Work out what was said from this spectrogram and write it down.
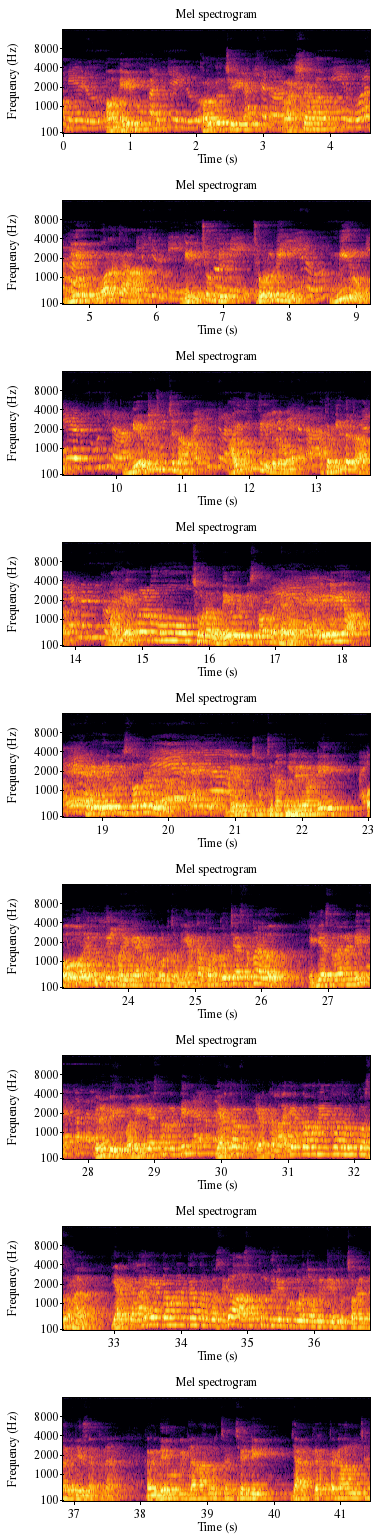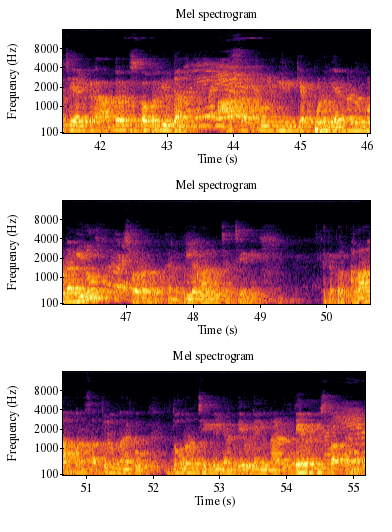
నేడు కలుగ చేయు. రక్షణ. మీరు ఊరక. నిలుచుండి. చూడుడి. మీరు నేడు చూచిన ఐగుప్తీయులను ఇక మీదట మరి ఎన్నడూ చూడరు. దేవుడికి స్తోత్రం కదా. దేవుడికి స్తోత్రం నేడు చూచిన పిల్లలేమండి ఓ ఐగుప్తీయులు మరి ఎన్నడూ కూడా చూడండి వెనకాల తనకు వచ్చేస్తున్నారు ఏం చేస్తున్నారండి? వినండి వాళ్ళు ఏం చేస్తున్నారండి? వెనకాల వెనక లాగేద్దామని వెనకాల తనకు వస్తున్నారు వెనక లాగేద్దామని వెనకాల తనకు వస్తే ఆ సత్తులు మీరు ఇప్పుడు కూడా చూడండి చూడండి అని చేసి అంటున్నాడు కానీ దేవుడు వీటిని ఆలోచన చేయండి. జాగ్రత్తగా ఆలోచన చేయాలి. ఇక్కడ అందరూ స్తోత్రం చూద్దాం ఆ శత్రువులు మీరు ఇంకెప్పుడు ఎన్నడూ కూడా మీరు చూడరు కానీ పిల్లలు ఆలోచన చేయండి. ఇక అలా మన శత్రువులు మనకు దూరం చేయగలిగిన దేవుడై ఉన్నాడు. దేవుడికి స్తోత్రం.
